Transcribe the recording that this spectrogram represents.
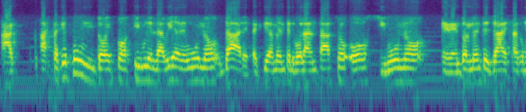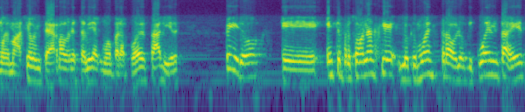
hasta qué punto es posible en la vida de uno dar efectivamente el volantazo o si uno eventualmente ya está como demasiado encerrado en esta vida como para poder salir. Pero eh, este personaje lo que muestra o lo que cuenta es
